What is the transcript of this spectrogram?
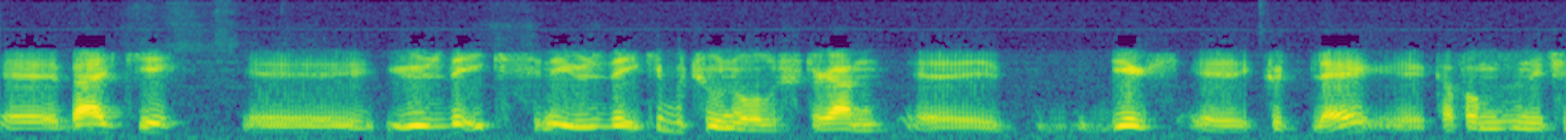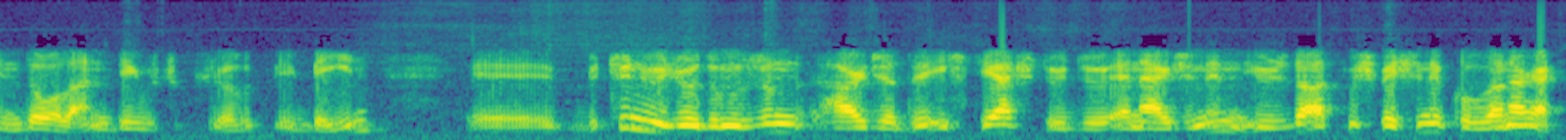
e, belki e, yüzde ikisini, yüzde iki buçuğunu oluşturan e, bir e, kütle, e, kafamızın içinde olan bir buçuk kiloluk bir beyin, e, bütün vücudumuzun harcadığı, ihtiyaç duyduğu enerjinin yüzde altmış beşini kullanarak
